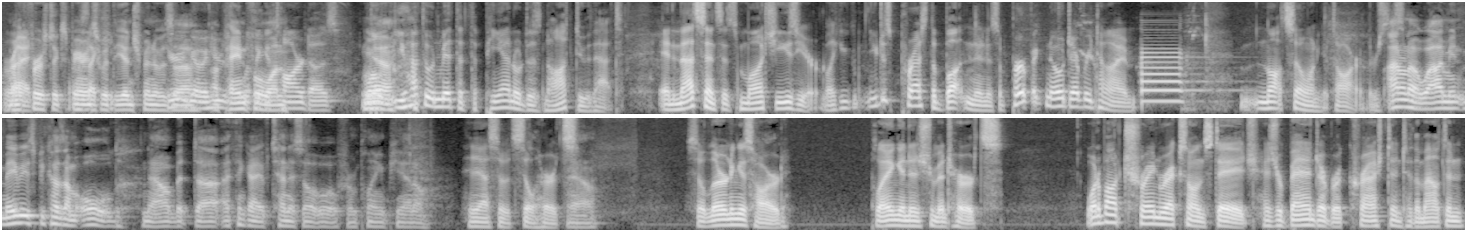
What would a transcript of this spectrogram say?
Right. first experience like, with the instrument. It was you go. a painful what the one. guitar does. Well, Yeah. you have to admit that the piano does not do that, and in that sense, it's much easier. Like you, you just press the button, and it's a perfect note every time. Not so on guitar. There's I don't know. Well, I mean, maybe it's because I'm old now, but uh, I think I have tennis elbow from playing piano. Yeah, so it still hurts. Yeah. So learning is hard. Playing an instrument hurts. What about train wrecks on stage? Has your band ever crashed into the mountain?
